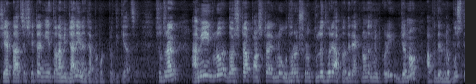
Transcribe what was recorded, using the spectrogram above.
শেয়ারটা আছে, সেটা নিয়ে তো আমি জানি না যে আপনার কী আছে। সুতরাং আমি এগুলো দশটা, পাঁচটা এগুলো উদাহরণস্বরূপ তুলে ধরে আপনাদের অ্যাকনোলেজমেন্ট করি যেন আপনাদের এগুলো বুঝতে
